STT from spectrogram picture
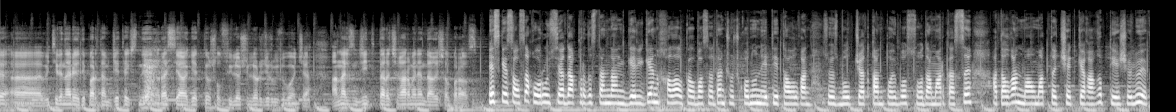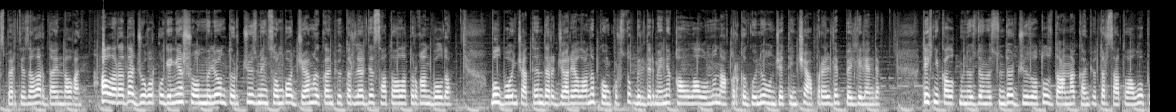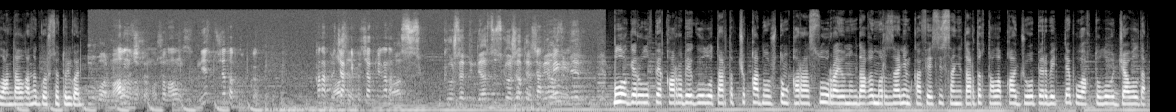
Ветеринария департаменти жетекчисине россияга кетти. Ушул сүйлөшүүлөрдү жүргүзүү боюнча анализдин жыйынтыктары чыгаары менен дагы иш алып барабыз. Эске салсак орусияда кыргызстандан келген халал колбасадан чочконун эти табылган. Сөз болуп жаткан тойбоз соода маркасы аталган маалыматты четке кагып тиешелүү экспертизалар дайындалган. Ал арада жогорку кеңеш он миллион төрт жүз миң сомго жаңы компьютерлерди сатып ала турган болду бул боюнча тендер жарыяланып конкурстук билдирмени кабыл алуунун акыркы күнү он жетинчи апрель деп белгиленди. Техникалык мүнөздөмөсүндө жүз отуз даана компьютер сатып алуу пландалганы көрсөтүлгөн. Алыңыз ошону алыңыз. Эмне түшүп жатат кубка кана перчатки перчатки кана. Сиз көрсөтүн деп атсыз блогер улукбек карыбек уулу тартып чыккан оштун кара суу районундагы мырзалим кафеси санитардык талапка жооп бербейт деп убактылуу жабылды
